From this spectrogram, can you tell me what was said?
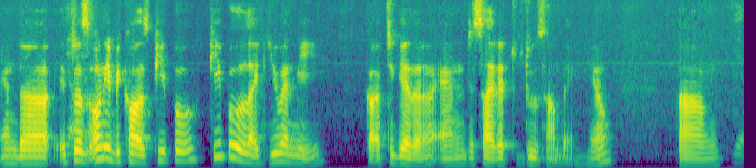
and uh, it Yeah. was only because people, people like you and me, got together and decided to do something. You know, um, yeah,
